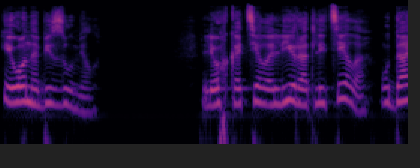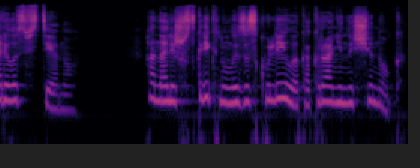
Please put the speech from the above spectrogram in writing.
И он обезумел. Легкое тело Лиры отлетело, ударилось в стену. Она лишь вскрикнула и заскулила, как раненый щенок.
